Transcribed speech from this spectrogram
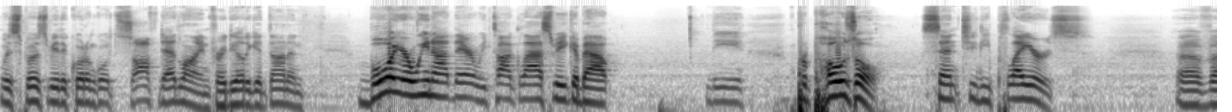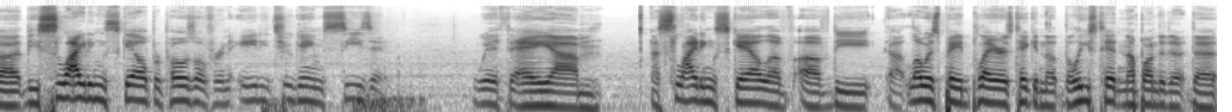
was supposed to be the quote unquote soft deadline for a deal to get done. And boy, are we not there. We talked last week about the proposal sent to the players of uh, the sliding scale proposal for an 82 game season with a. Um, a sliding scale of, of the uh, lowest paid players taking the, the least hit and up onto the, the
